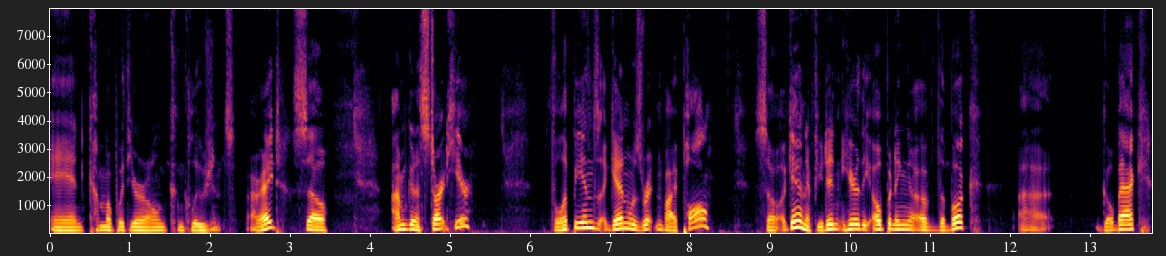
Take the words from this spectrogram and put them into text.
and come up with your own conclusions. All right? So I'm going to start here. Philippians, again, was written by Paul. So, again, if you didn't hear the opening of the book, uh, go back,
